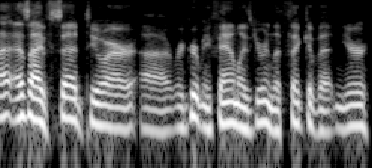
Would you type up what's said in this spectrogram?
uh, as I've said to our uh, recruit me families, you're in the thick of it, and you're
